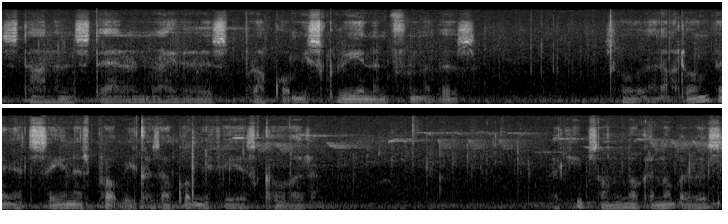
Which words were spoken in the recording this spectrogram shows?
Standing staring right at us, but I've got my screen in front of us. So I don't think it's seeing us properly because I've got my face covered. It keeps on looking up at us.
